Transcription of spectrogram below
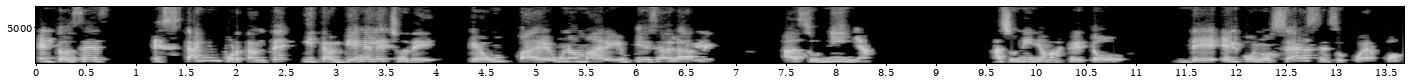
Entonces, es tan importante y también el hecho de que un padre, una madre empiece a hablarle a su niña, a su niña más que todo, de el conocerse su cuerpo,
